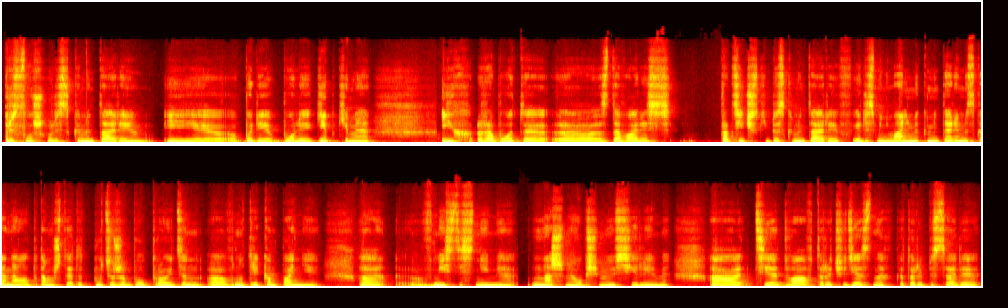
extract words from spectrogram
прислушивались к комментариям и э, были более гибкими, их работы э, сдавались практически без комментариев или с минимальными комментариями с канала, потому что этот путь уже был пройден э, внутри компании э, вместе с ними, нашими общими усилиями. А те два автора чудесных, которые писали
